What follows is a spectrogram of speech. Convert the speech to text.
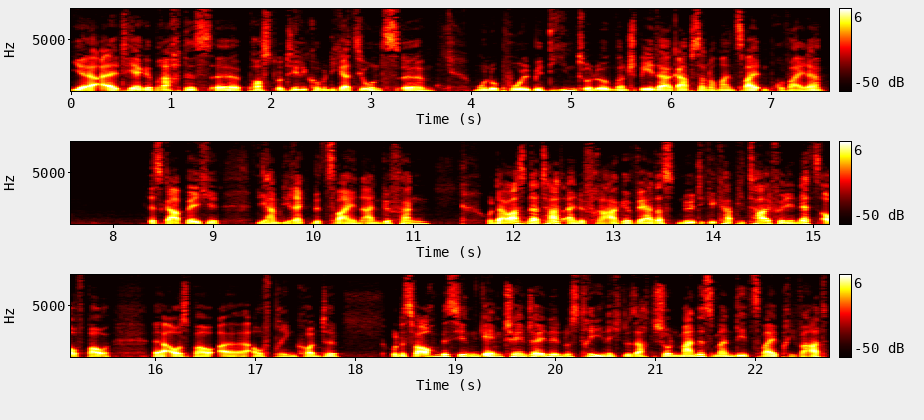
ihr althergebrachtes äh, Post- und Telekommunikationsmonopol äh, bedient und irgendwann später gab es dann nochmal einen zweiten Provider. Es gab welche, die haben direkt mit Zweien angefangen. Und da war es in der Tat eine Frage, wer das nötige Kapital für den Netzaufbau äh, Ausbau äh, aufbringen konnte. Und es war auch ein bisschen ein Gamechanger in der Industrie, nicht? Du sagtest schon, Mannesmann D2 privat,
